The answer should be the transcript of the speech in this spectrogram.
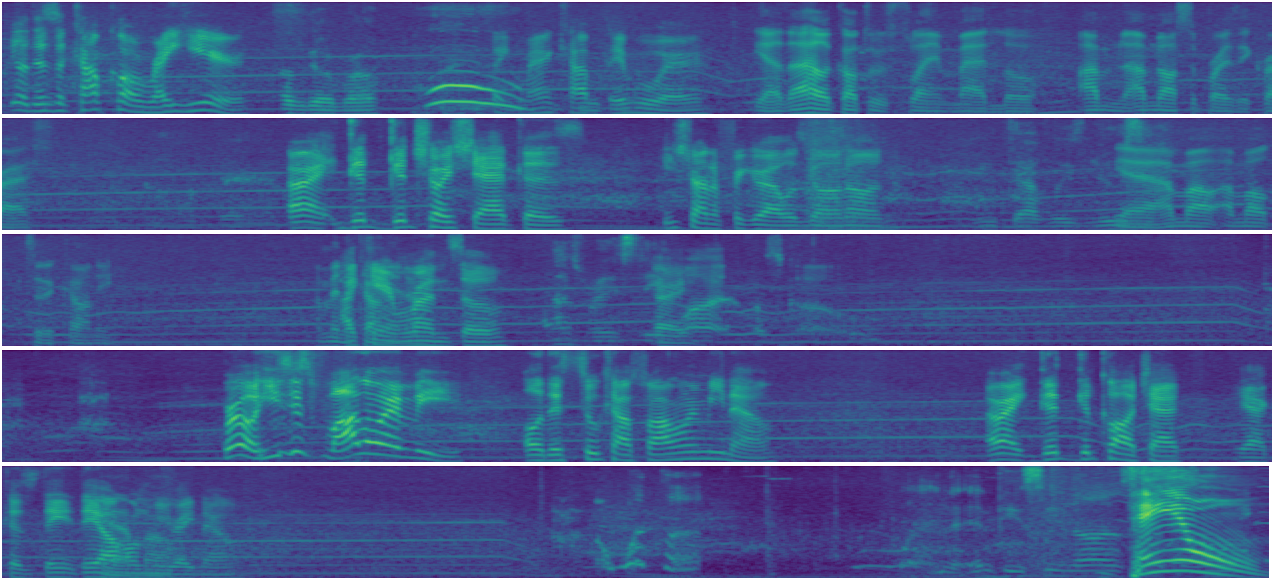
Yo, there's a cop car right here. Let's go, bro. It's like man cop everywhere. Yeah, that helicopter was flying mad low. I'm I'm not surprised it crashed. All right, good good choice, Chad, because he's trying to figure out what's going on. You definitely losing. Yeah, I'm out. I'm out to the county. I'm in the I county can't now. run, so That's right, Steve. All right. What? Let's go. Bro, he's just following me. Oh, there's two cops following me now. All right, good good call, Chad. Yeah, because they they are Yeah, on me right now. Oh, what the? What in the NPC nonsense? Damn.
